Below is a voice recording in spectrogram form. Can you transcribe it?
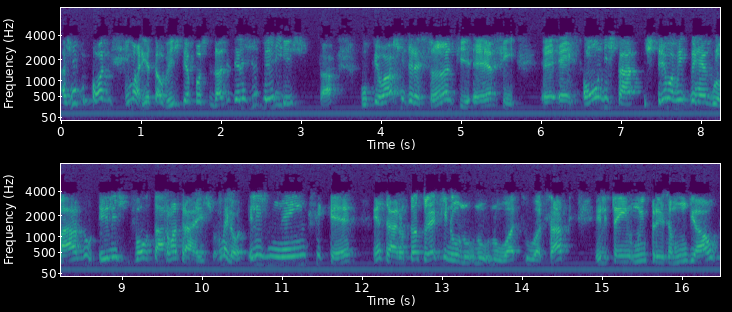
a gente pode sim, Maria, talvez ter a possibilidade deles reverem isso, tá? Porque eu acho interessante, é assim, é, é, onde está extremamente bem regulado, eles voltaram atrás. Ou melhor, eles nem sequer entraram. Tanto é que no, no, no WhatsApp ele tem uma empresa mundial,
